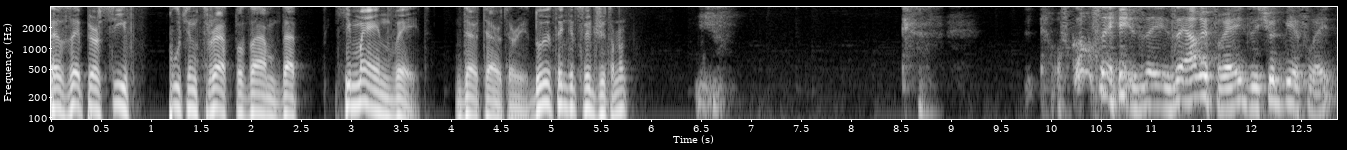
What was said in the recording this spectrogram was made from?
as they perceive Putin threat to them that he may invade their territory? Do you think it's legitimate? of course, they, they, they, are afraid. They should be afraid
